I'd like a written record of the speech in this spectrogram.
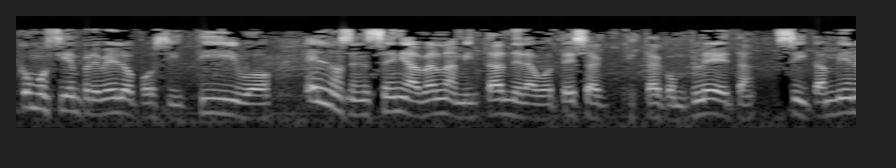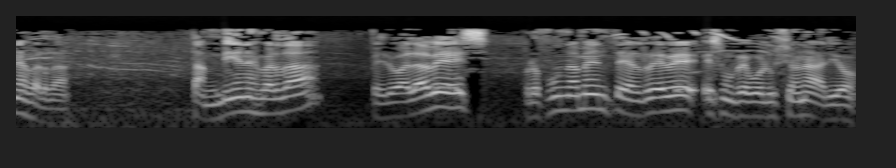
como siempre ve lo positivo. Él nos enseña a ver la mitad de la botella que está completa. Sí, también es verdad. También es verdad, pero a la vez, profundamente, el Rebe es un revolucionario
